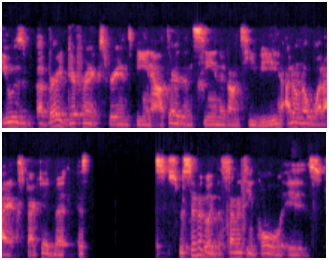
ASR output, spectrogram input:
it was a very different experience being out there than seeing it on TV. I don't know what I expected, but specifically the 17th hole is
